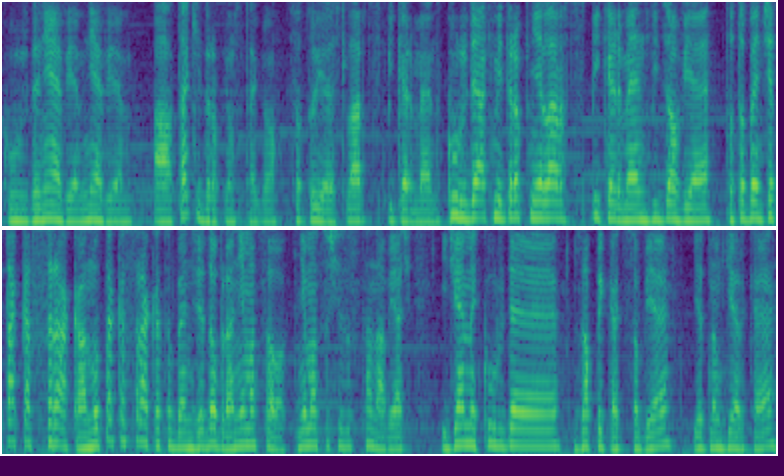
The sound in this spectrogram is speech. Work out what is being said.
Kurde, nie wiem, nie wiem. A, takie dropią z tego. Co tu jest? Large Speakerman. Kurde, jak mi dropnie Large Speakerman, widzowie, to to będzie taka sraka. No taka sraka to będzie. Dobra, nie ma co. Nie ma co się zastanawiać. Idziemy, kurde, zapykać sobie jedną gierkę.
